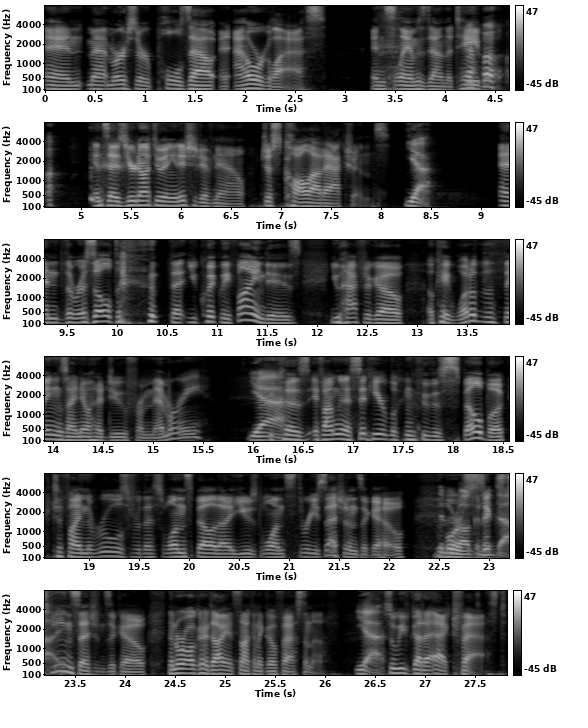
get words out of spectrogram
And Matt Mercer pulls out an hourglass and slams down the table and says, You're not doing initiative now. Just call out actions. yeah. And the result that you quickly find is you have to go, okay, what are the things I know how to do from memory? Yeah. Because if I'm going to sit here looking through this spell book to find the rules for this one spell that I used once three sessions ago, Then or we're all 16 die. sessions ago, then we're all going to die and it's not going to go fast enough. yeah. So we've got to act fast.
